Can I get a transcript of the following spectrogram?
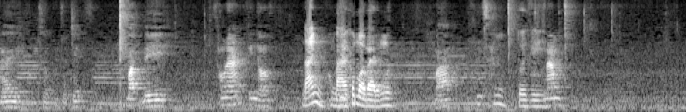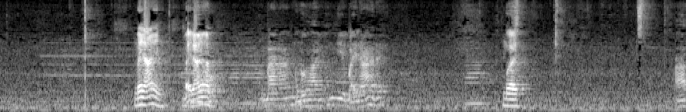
Đây, xong cho chết. Bắt đi. Sáu đá, kinh rồi. Đánh bài không mở về được luôn. Ba. Tôi gì Năm. Mấy lá này? Bảy lá nữa. Ba đá nữa. Đôi hai. Cũng nhiều bảy đá rồi đấy mười. À,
